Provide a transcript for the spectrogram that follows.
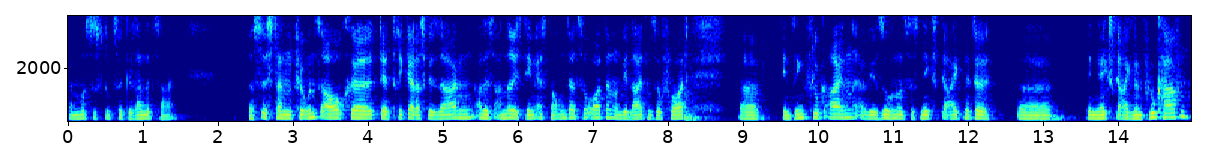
dann muss das Flugzeug gelandet sein. Das ist dann für uns auch äh, der Trigger, dass wir sagen, alles andere ist dem erstmal unterzuordnen und wir leiten sofort äh, den Sinkflug ein. Wir suchen uns das nächstgeeignete, den nächstgeeigneten Flughafen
